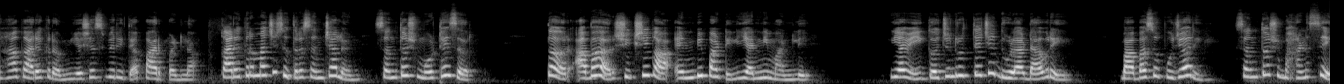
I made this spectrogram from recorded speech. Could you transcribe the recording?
हा कार्यक्रम यशस्वीरित्या पार पडला. कार्यक्रमाचे सूत्रसंचालन संतोष मोठे सर. तर आभार शिक्षिका एन बी पाटील यांनी मानले. यावेळी गजनृत्याचे धुळा डावरे बाबासो पुजारी संतोष भाणसे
